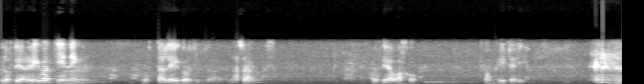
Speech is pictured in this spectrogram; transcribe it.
los de arriba tienen los talegos las armas. Los de abajo con criterio.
